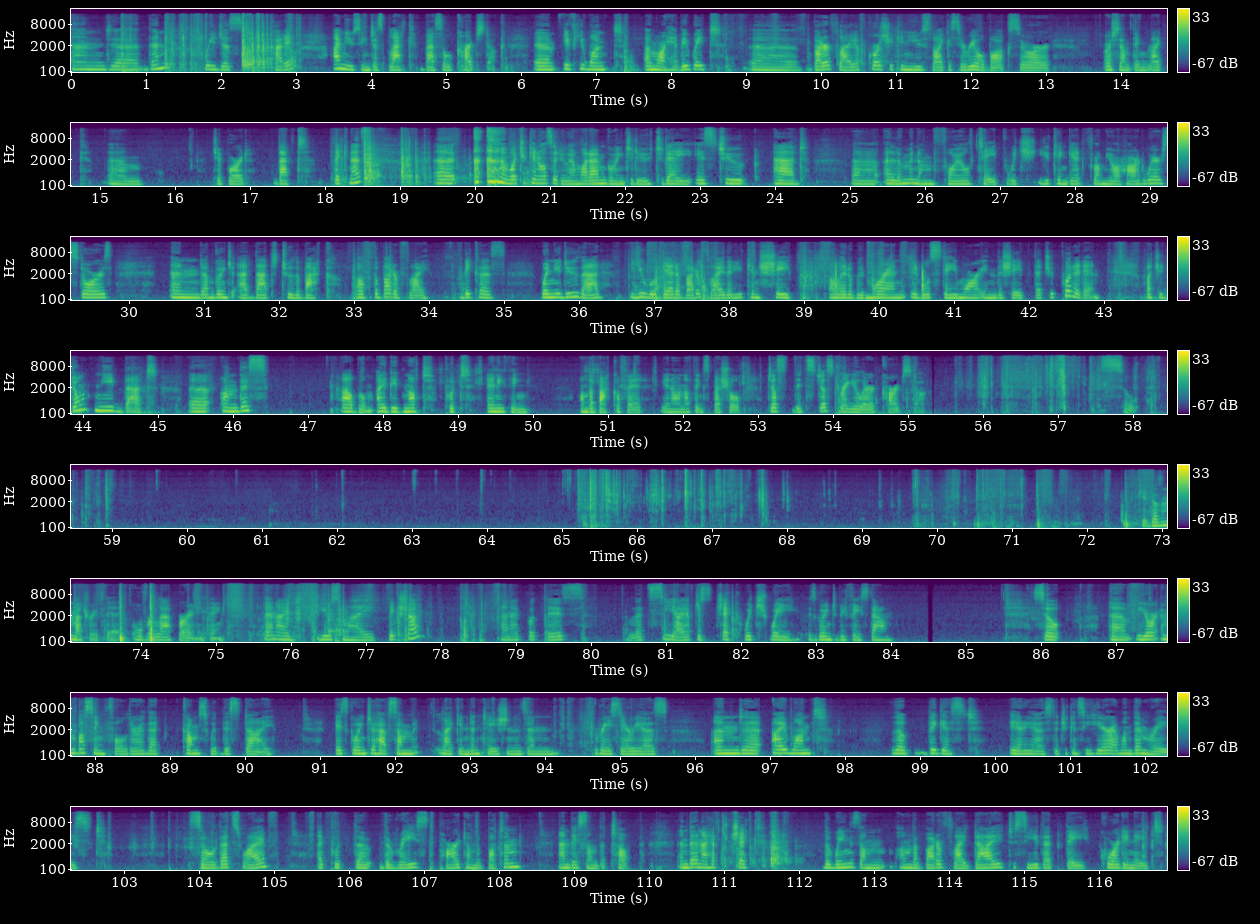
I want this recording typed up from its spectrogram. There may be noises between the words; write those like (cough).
And uh, then we just cut it. I'm using just black Bazill cardstock. Um, if you want a more heavyweight uh, butterfly of course you can use like a cereal box or or something like um, chipboard that thickness. Uh, (clears throat) what you can also do and what I'm going to do today is to add uh, aluminum foil tape which you can get from your hardware stores. And I'm going to add that to the back of the butterfly because when you do that you will get a butterfly that you can shape a little bit more and it will stay more in the shape that you put it in. But you don't need that uh, on this album. I did not put anything on the back of it you know nothing special just it's just regular cardstock. So. Okay it doesn't matter if they overlap or anything. Then I use my big shot and I put this let's see I have to check which way is going to be face down. So um, your embossing folder that comes with this die is going to have some like indentations and raised areas. And uh, I want the biggest areas that you can see here. I want them raised. So that's why I put the the raised part on the bottom and this on the top and then I have to check the wings on, on the butterfly die to see that they coordinate,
